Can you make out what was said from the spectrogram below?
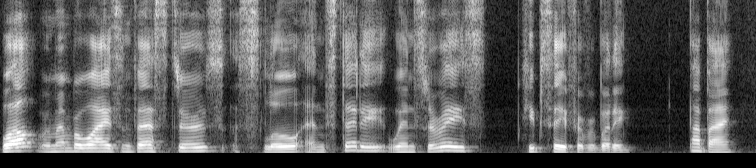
Well, remember, wise investors, slow and steady wins the race. Keep safe, everybody. Bye bye.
